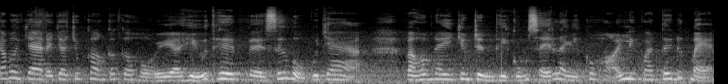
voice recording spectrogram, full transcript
Cảm ơn cha đã cho chúng con có cơ hội à, hiểu thêm về sứ vụ của cha ạ. Và hôm nay chương trình thì cũng sẽ là những câu hỏi liên quan tới Đức Mẹ.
